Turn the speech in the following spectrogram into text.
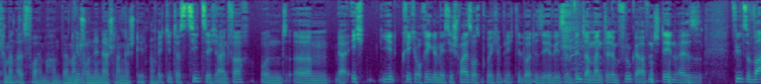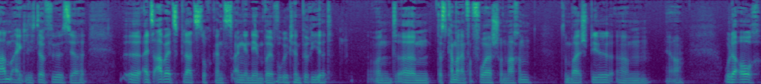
kann man alles vorher machen, wenn man genau. schon in der Schlange steht. Ne? Richtig, das zieht sich einfach. Und ähm, ja, ich kriege auch regelmäßig Schweißausbrüche, wenn ich die Leute sehe, wie es im Wintermantel im Flughafen stehen, weil es ist viel zu warm eigentlich dafür. Ist ja äh, als Arbeitsplatz doch ganz angenehm, weil wohl temperiert. Und ähm, das kann man einfach vorher schon machen zum Beispiel. Ähm, ja. Oder auch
